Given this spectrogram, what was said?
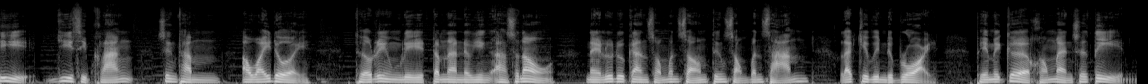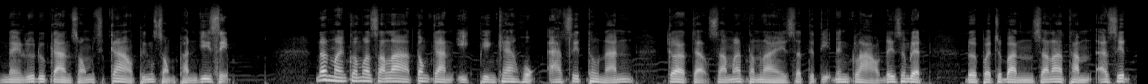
ที่ 20 ครั้ง ซึ่งทำเอาไว้โดย เทอร์รี่องลีตำนานแนวยิงอาร์เซนอลในฤดูกาล 2002 ถึง 2003 และเควินเดบรอย์เพย์เมเกอร์ของแมนเชสเตอร์ในฤดูกาล 2019 ถึง 2020 นั่นหมายความว่าซาร่าต้องการอีกเพียงแค่ 6 แอสซิสต์เท่านั้น ก็จะสามารถทำลายสถิติดังกล่าวได้สำเร็จ โดยปัจจุบันซาร่าทำแอสซิสต์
